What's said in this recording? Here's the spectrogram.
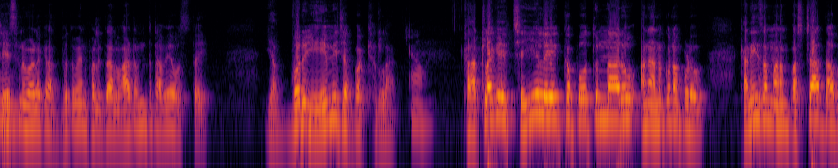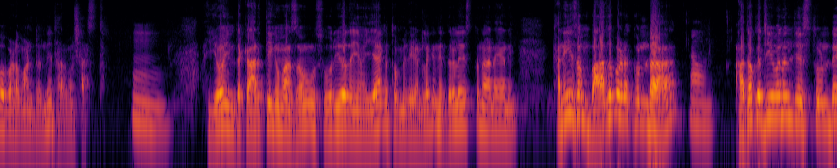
చేసిన వాళ్ళకి అద్భుతమైన ఫలితాలు వాటంతట అవే వస్తాయి. ఎవ్వరు ఏమీ చెప్పక్కర్లా. అట్లాగే చెయ్యలేకపోతున్నారు అని అనుకున్నప్పుడు కనీసం మనం పశ్చాత్తాపడమంటుంది ధర్మశాస్త్రం. అయ్యో ఇంత కార్తీక మాసం సూర్యోదయం అయ్యాక తొమ్మిది గంటలకి నిద్రలేస్తున్నానే అని కనీసం బాధపడకుండా అదొక జీవనం చేస్తుంటే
